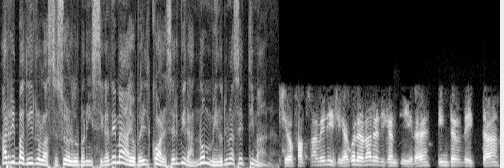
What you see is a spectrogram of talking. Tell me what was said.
A ribadirlo l'assessore all'urbanistica De Maio, per il quale servirà non meno di una settimana. Ho fatto una verifica, quella è un'area di cantiere interdetta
